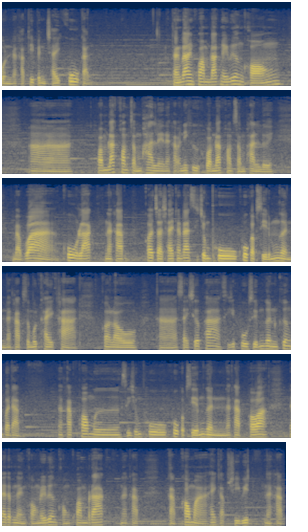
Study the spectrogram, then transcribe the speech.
คลนะครับที่เป็นใช้คู่กัน ทางด้านความรักในเรื่องของอ ความรักความสัมพันธ์เลยนะครับ อันนี้คือความรักความสัมพันธ์เลย แบบว่าคู่รักนะครับ ก็จะใช้ทางด้านสีชมพูคู่กับสีน้ำเงินนะครับ สมมุติใครขาดก็เราหาใส่เสื้อผ้าสีชมพูสีน้ำเงินเครื่องประดับนะครับข้อมือสีชมพูคู่กับสีน้ำเงินนะครับ เพราะว่าได้ตำแหน่งของในเรื่องของความรักนะครับ กลับเข้ามาให้กับชีวิตนะครับ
